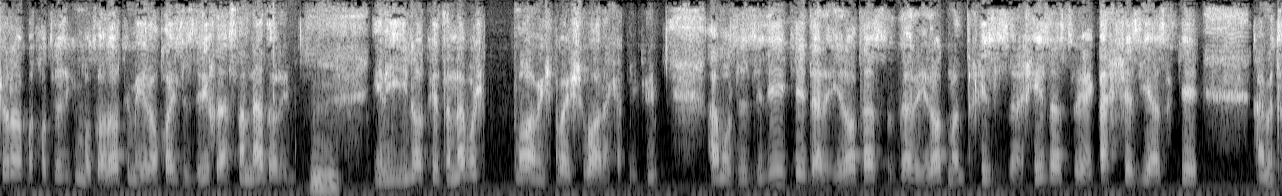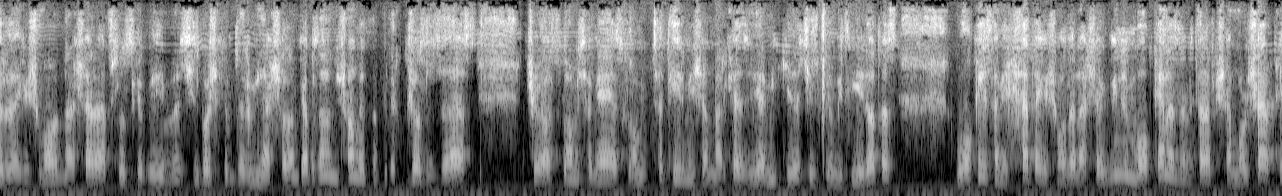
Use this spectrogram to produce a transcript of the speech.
چرا؟ به خاطر اینکه مطالعات میراقای زلزله خود اصلا نداریم. یعنی اینا که نباشه ما همیشه به اشتباه حرکت می‌کنیم. اما زلزله که در ایرات هست در ایرات منطقه زلزله خیز است و یک بخش از است که همینطور اگه شما نقشه را افسوس که به چیز باشه که در روی نقشه هم بزنن نشان بدن که در کجا زلزله است چه کدام سمیه از کدام تیر میشه مرکزی همی که در 40 کیلومتری ایرات است. واقعا همین خط اگه شما در نقشه ببینید واقعا از طرف شمال شرق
